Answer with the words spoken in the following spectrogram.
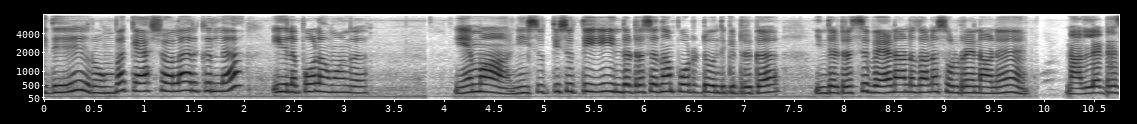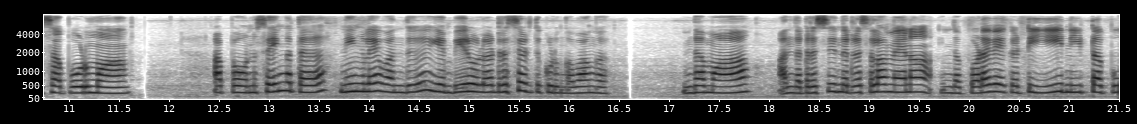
இது ரொம்ப கேஷுவலாக இருக்குல்ல? இதில் போகலாம் வாங்க. ஏம்மா நீ சுற்றி சுற்றி இந்த ட்ரெஸ்ஸை தான் போட்டுட்டு வந்துக்கிட்டு இருக்க. இந்த ட்ரெஸ்ஸு வேணான்னு தானே சொல்கிறேன் நான். நல்ல ட்ரெஸ்ஸாக போடுமா. அப்போ ஒன்று செய்யுங்கத்த நீங்களே வந்து என் பீரோவில் ட்ரெஸ் எடுத்து கொடுங்க வாங்க. இந்தாம்மா அந்த ட்ரெஸ்ஸு இந்த ட்ரெஸ் எல்லாம் வேணாம். இந்த புடவையை கட்டி நீட்டாக பூ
